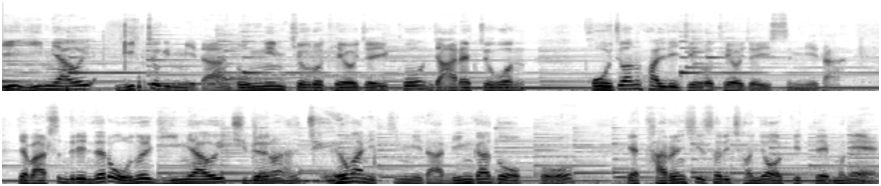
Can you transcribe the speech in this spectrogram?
이 임야의 위쪽입니다. 농림 지역으로 되어져 있고 이제 아래쪽은 보전 관리 지역으로 되어져 있습니다. 이제 말씀드린 대로 오늘 임야의 주변은 아주 조용한 입지입니다. 민가도 없고 예, 다른 시설이 전혀 없기 때문에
